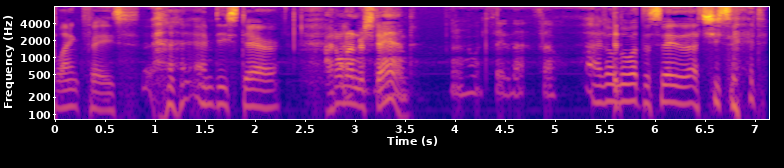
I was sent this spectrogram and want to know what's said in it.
Blank face, empty stare. I don't understand. I don't know what to say to that. So I don't know what to say to that. She said,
